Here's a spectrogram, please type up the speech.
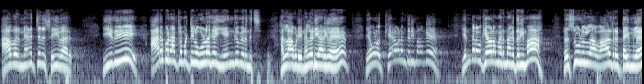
அவர் நினைச்சதை செய்வார். இது அரபு நாட்டில் மட்டும் இல்லை உலகம் எங்கும் இருந்துச்சு. அல்லாஹ்வுடைய நல்லடியார்களே எவ்வளோ கேவலம் தெரியுமா அவங்க எந்த அளவு கேவலமாக இருந்தாங்க தெரியுமா? ரசூலுல்லா வாழ்கிற டைமில்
